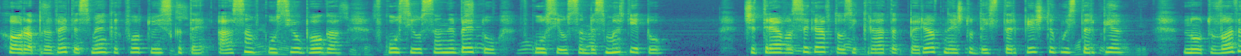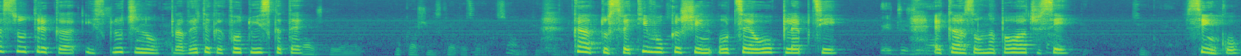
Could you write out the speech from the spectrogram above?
Хора, правете с мен каквото искате. Аз съм вкусил Бога, вкусил съм небето, вкусил съм безсмъртието. Че трябва сега в този кратък период нещо да изтърпя, ще го изтърпя. Но това да се отрека, изключено, правете каквото искате. Както свети Вукашин от село Клепци е казал на палача си, Синко,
